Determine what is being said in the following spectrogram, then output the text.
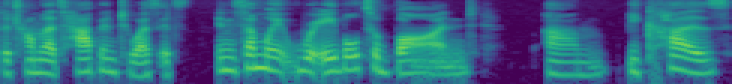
the trauma that's happened to us, it's in some way we're able to bond um, because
